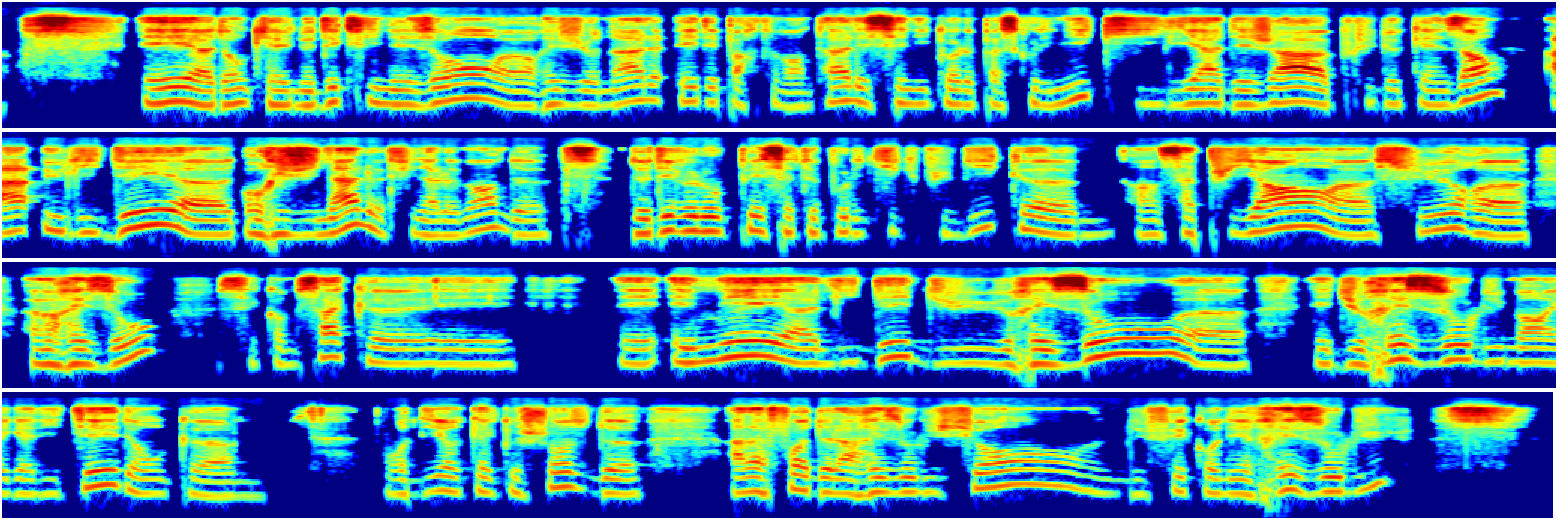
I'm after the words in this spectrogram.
Et euh, donc, il y a une déclinaison euh, régionale et départementale. Et c'est Nicole Pascolini qui, il y a déjà plus de 15 ans, a eu l'idée euh, originale, finalement, de, développer cette politique publique euh, en s'appuyant euh, sur euh, un réseau. C'est comme ça que est, est née l'idée du réseau euh, et du résolument égalité. Donc, euh, pour dire quelque chose de, à la fois de la résolution, du fait qu'on est résolu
